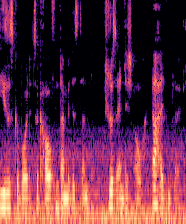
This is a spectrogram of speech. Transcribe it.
dieses Gebäude zu kaufen, damit es dann schlussendlich auch erhalten bleibt.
